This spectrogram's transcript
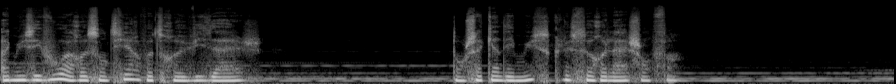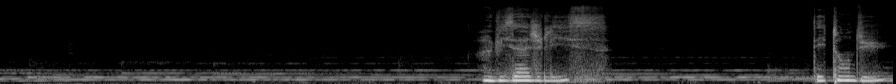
Amusez-vous à ressentir votre visage dont chacun des muscles se relâche enfin. un visage lisse, détendu,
